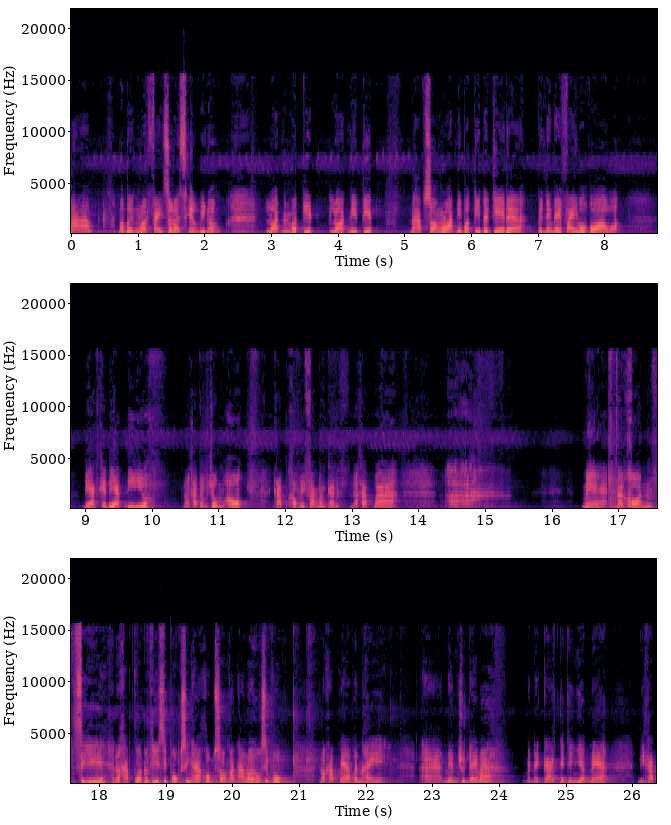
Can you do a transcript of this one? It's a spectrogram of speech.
ฟ้ามาเบิงหลอดไฟโซลาร์เซลล์พี่น้อง หลอดนั้นบ่ติดหลอดนี่ติดนะครับสองหลอดนี่บ่ติดเด้อเจเด้อเป็นยังไงไฟบ่พ่อบ่แดดคือแดดดีอยู่นะครับท่านผู้ชมเอาครับ เข้าไปฟังน้ำกันนะครับว่า แม่นครศรีนะครับงวดวันที่ 16 สิงหาคม 2566นะครับแม่เพิ่นให้อ่าเน้นชุดใดมาบรรยากาศก็จะเงียบแน่นี่ครับ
